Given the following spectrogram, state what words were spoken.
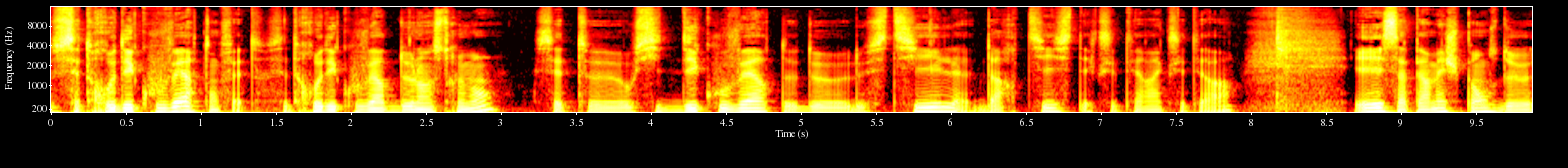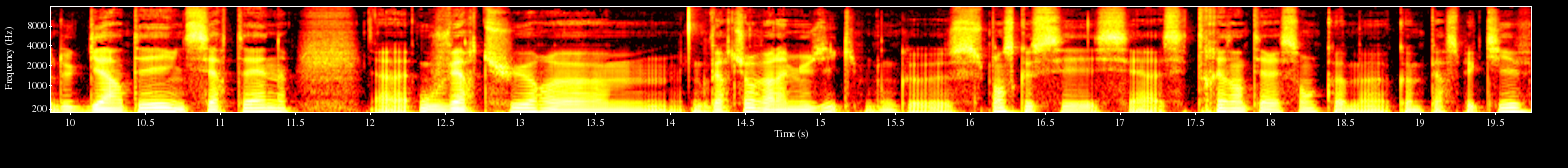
cette redécouverte en fait, cette redécouverte de l'instrument, cette aussi découverte de, de style, d'artiste, etc., etc et ça permet, je pense, de, garder une certaine euh, ouverture, euh, ouverture vers la musique. Donc, euh, je pense que c'est très intéressant comme, perspective.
